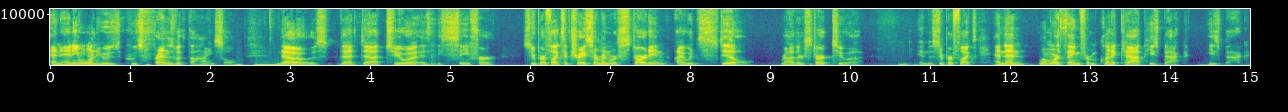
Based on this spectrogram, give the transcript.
and anyone who's who's friends with the Heinzel knows that uh, Tua is a safer super flex. If Trey Sermon were starting, I would still rather start Tua in the Superflex. And then one more thing from Clinic Cap, he's back. He's back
